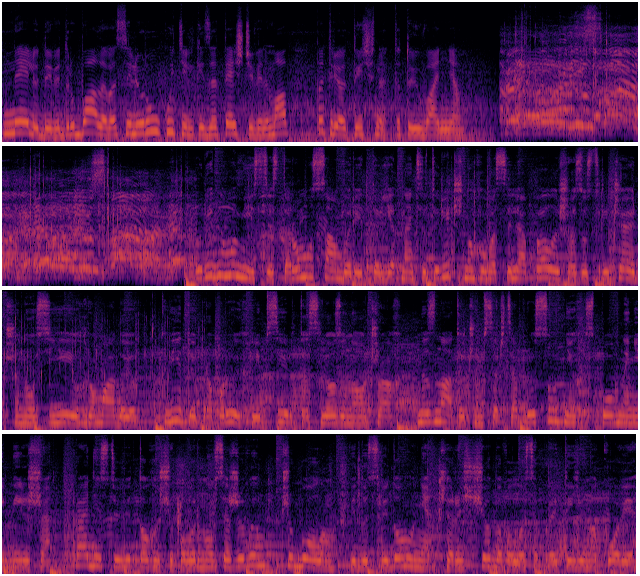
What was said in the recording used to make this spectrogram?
Нелюди відрубали Василю руку тільки за те, що він мав патріотичне татуювання. У рідному місті старому самборі 19-річного Василя Пелиша зустрічають чи не усією громадою. Квіти, прапори, хліб-сіль та сльози на очах. Не знати, чим серця присутніх сповнені більше радістю від того, що повернувся живим, чи болем від усвідомлення, через що довелося пройти юнакові.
